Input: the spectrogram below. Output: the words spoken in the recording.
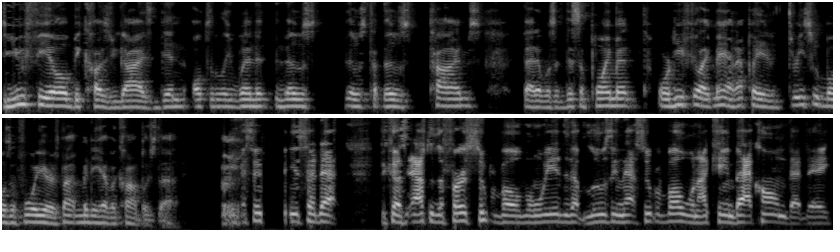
Do you feel because you guys didn't ultimately win it in those those those times that it was a disappointment, or do you feel like, man, I played three Super Bowls in four years, not many have accomplished that? You said that because after the first Super Bowl, when we ended up losing that Super Bowl, when I came back home that day,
